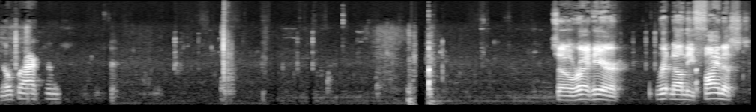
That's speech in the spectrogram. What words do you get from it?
No fractions. So right here, written on the finest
